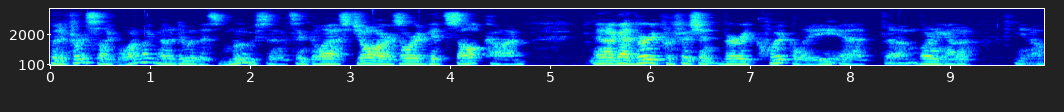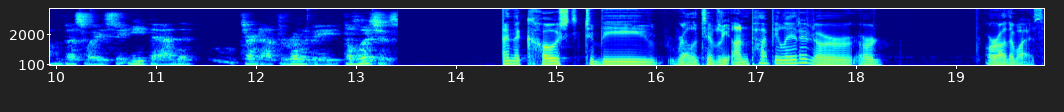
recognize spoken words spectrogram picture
but at first, like, what am I going to do with this moose? And it's in glass jars, or it gets salt cod. And I got very proficient very quickly at um, learning how to, you know, the best ways to eat that. And it turned out to really be delicious. And the coast to be relatively unpopulated, or or or otherwise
